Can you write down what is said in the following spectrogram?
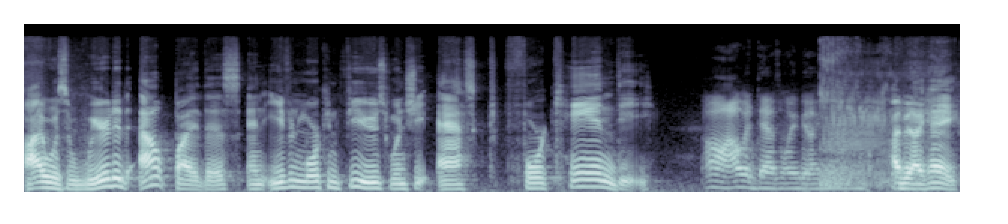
I was weirded out by this and even more confused when she asked for candy. Oh, I would definitely be like, I'd be like, hey,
